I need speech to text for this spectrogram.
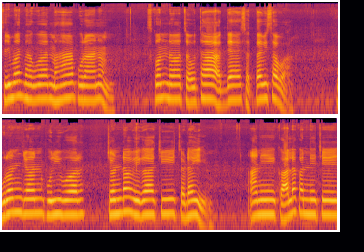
श्रीमद भागवत महापुराणम स्कंद चौथा अध्याय सत्ताविसावा पुरंजनपुरीवर चंडवेगाची चढाई आणि कालकन्येचे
